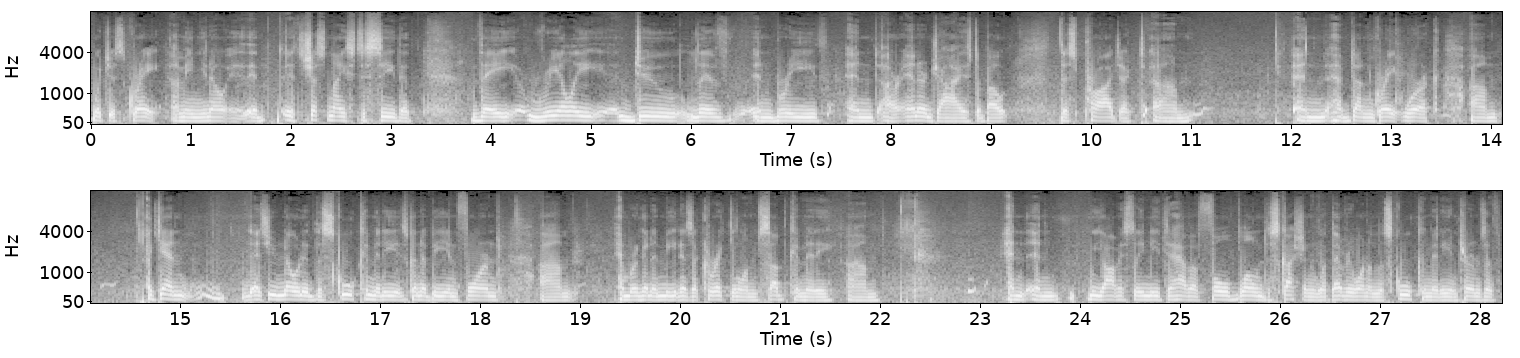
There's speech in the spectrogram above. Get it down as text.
which is great. I mean, you know, it, it's just nice to see that they really do live and breathe and are energized about this project um, and have done great work. Um, again, as you noted, the school committee is going to be informed, um, and we're going to meet as a curriculum subcommittee. And, and we obviously need to have a full-blown discussion with everyone on the school committee in terms of,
